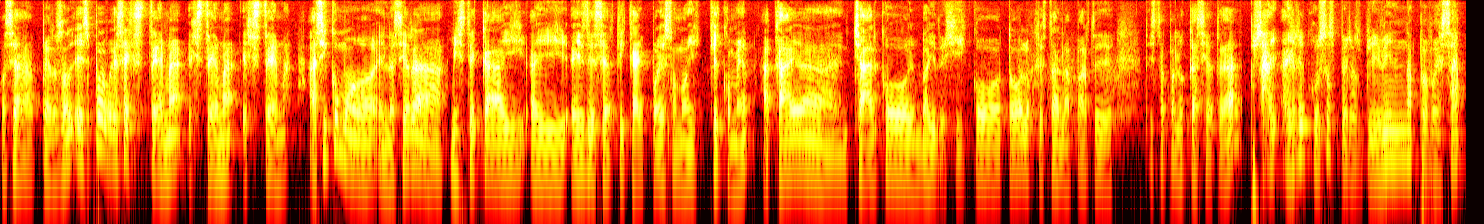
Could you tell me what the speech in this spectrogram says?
O sea, pero es pobreza extrema, extrema, extrema. Así como en la Sierra Mixteca hay, hay, es desértica y por eso no hay que comer. Acá en Chalco, en Valle de Jico, todo lo que está en la parte de Iztapalapa hacia atrás, pues hay, hay recursos, pero viven en una pobreza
